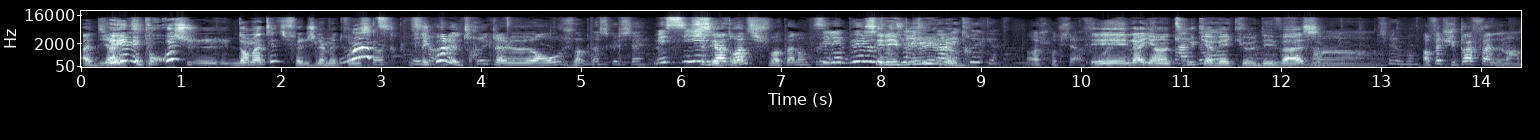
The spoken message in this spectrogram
Ah, Mais direct. oui, mais pourquoi je... dans ma tête, il fallait que je la mette comme ça C'est quoi le truc là, le en haut Je vois pas ce que c'est. Mais si Celui C'est à droite, je vois pas non C'est plus. les bulles C'est les bulles. les trucs. Ah, je crois que c'est. Et là, il y a un truc bête. avec euh, des vases. Ah. C'est bon. En fait, je suis pas fan là.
